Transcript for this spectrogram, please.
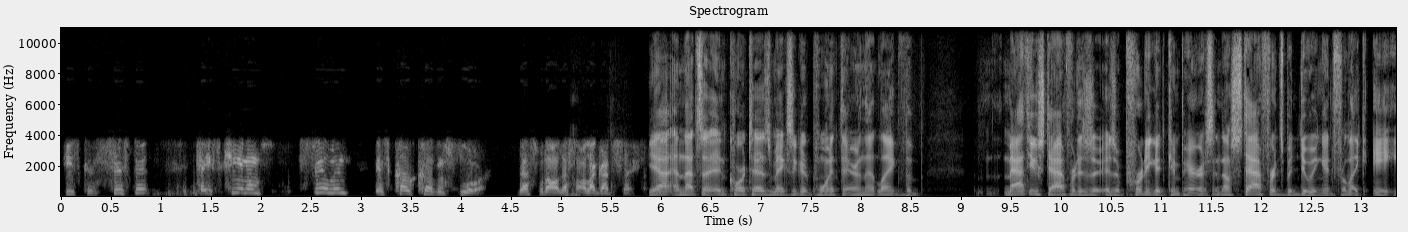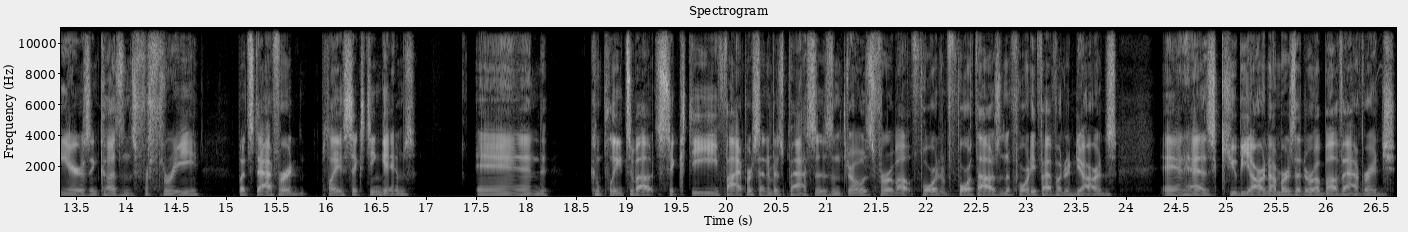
he's consistent. Case Keenum's ceiling is Kirk Cousins' floor. That's what all. That's all I got to say. Yeah, and that's a and Cortez makes a good point there, and that like the Matthew Stafford is a, is a pretty good comparison. Now Stafford's been doing it for like eight years, and Cousins for three, but Stafford plays 16 games and completes about 65 percent of his passes and throws for about four to 4,000 to 4,500 yards, and has QBR numbers that are above average.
